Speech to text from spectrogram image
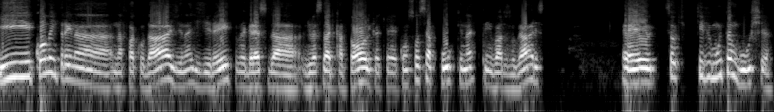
e quando entrei na, na faculdade né, de Direito, regresso da Universidade Católica, que é como se fosse a PUC, né, que tem em vários lugares, é, eu tive muita angústia,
